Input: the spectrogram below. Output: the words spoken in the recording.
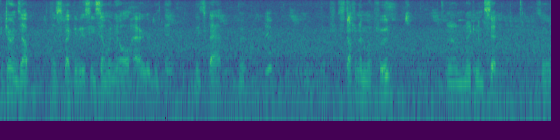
She turns up, expecting to see someone you know, all haggard and thin. He's fat. right? Mm. stuffing him with food and making him sit. So,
